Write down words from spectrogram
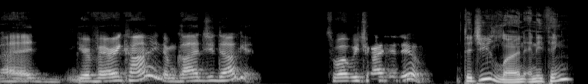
Uh, you're very kind. I'm glad you dug it. It's what we tried to do. Did you learn anything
